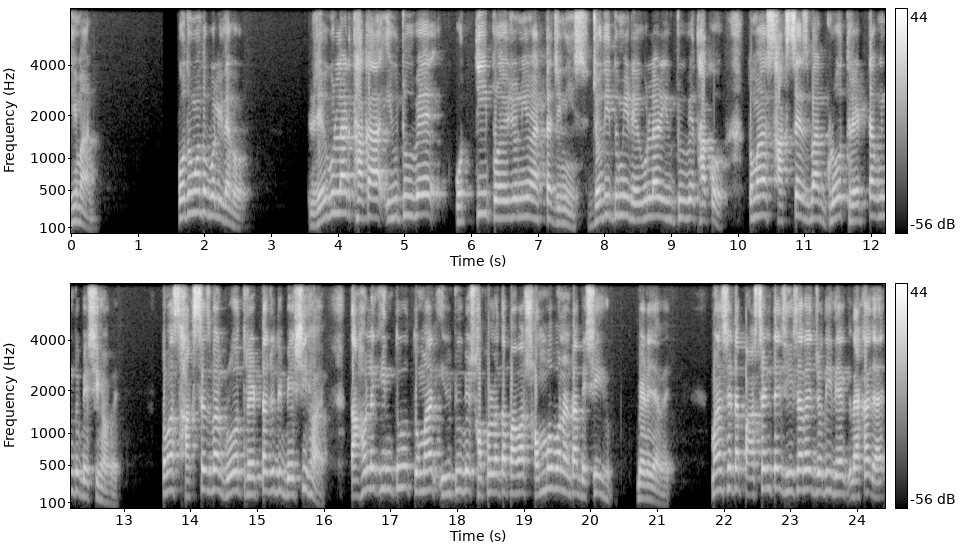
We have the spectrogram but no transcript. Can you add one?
ধীমান। প্রথমত বলি দেখো রেগুলার থাকা ইউটিউবে অতি প্রয়োজনীয় একটা জিনিস। যদি তুমি রেগুলার ইউটিউবে থাকো, তোমার সাকসেস বা গ্রোথ রেটটাও কিন্তু বেশি হবে। তোমার সাকসেস বা গ্রোথ রেটটা যদি বেশি হয়, তাহলে কিন্তু তোমার ইউটিউবে সফলতা পাওয়ার সম্ভাবনাটা বেশি বেড়ে যাবে। মানে সেটা পার্সেন্টেজ হিসাবে যদি দেখ- যায়,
